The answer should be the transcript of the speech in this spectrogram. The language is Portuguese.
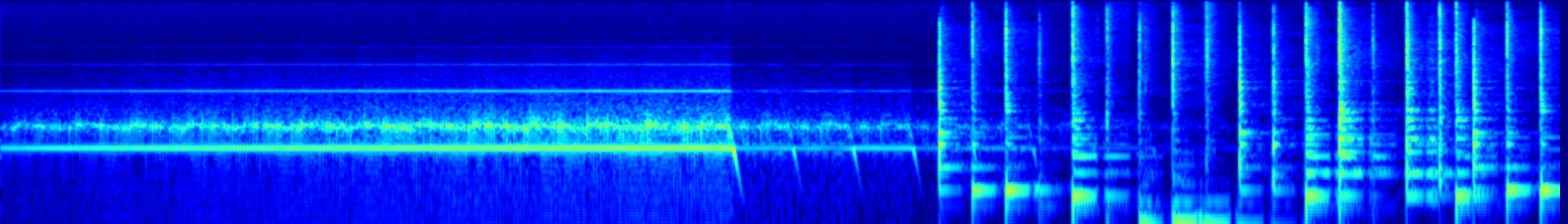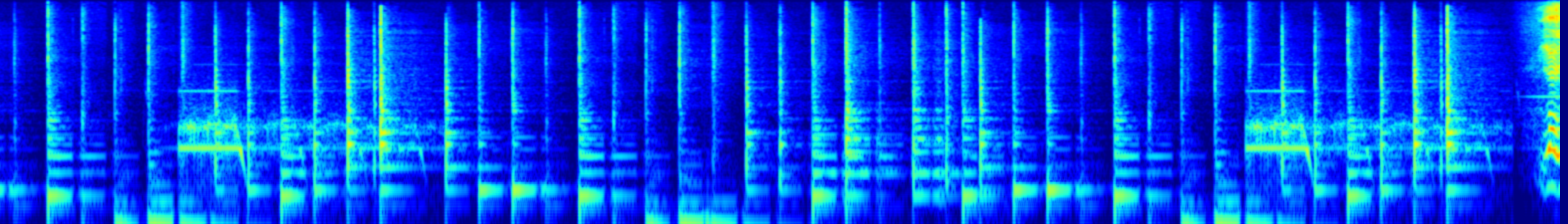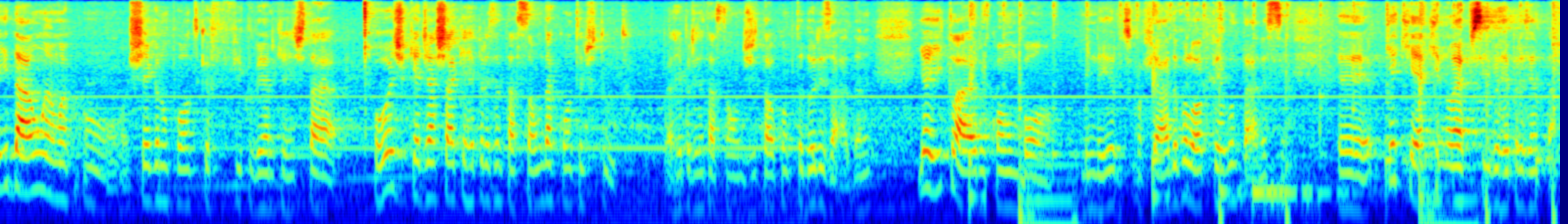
you E aí dá uma, uma um, chega num ponto que eu fico vendo que a gente está hoje, que é de achar que a representação dá conta de tudo. A representação digital computadorizada. Né? E aí, claro, como um bom mineiro desconfiado, eu vou logo perguntar né, assim, é, o que é que não é possível representar?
